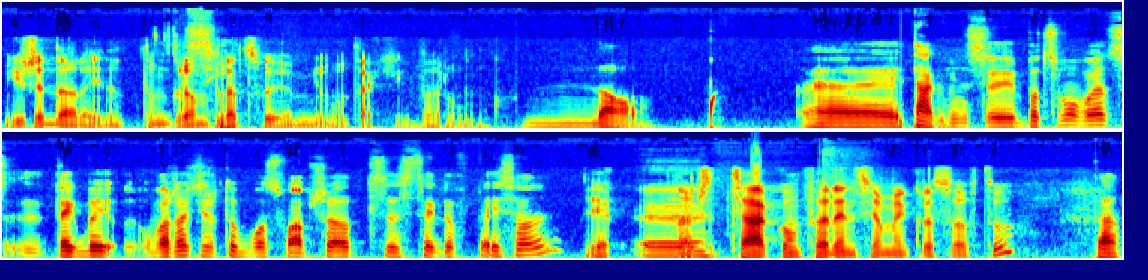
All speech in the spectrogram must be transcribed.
I że dalej nad tą grą Si. pracują mimo takich warunków. No. E, tak, więc e, podsumowując, tak jakby uważacie, że to było słabsze od State of Play Sony? Jak, E. Znaczy cała konferencja Microsoftu? Tak.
